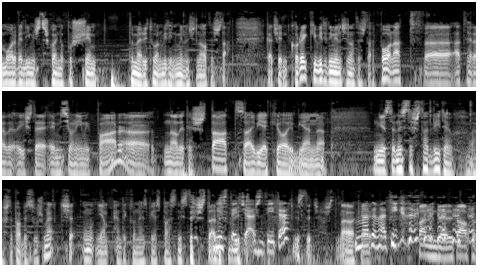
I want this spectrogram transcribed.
mori vendimin që të shkojë në pushim të merituar në vitin 1997. Ka qenë korrik i vitit 1997. Po at atëherë edhe ishte emisioni i parë në 97 sa i bie kjo i bien 27 vite është e pabesueshme që unë jam ende këtu në SBS pas 27 vite. 26 vite. 26. Është në okay. matematikë. Faleminderit, afër.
